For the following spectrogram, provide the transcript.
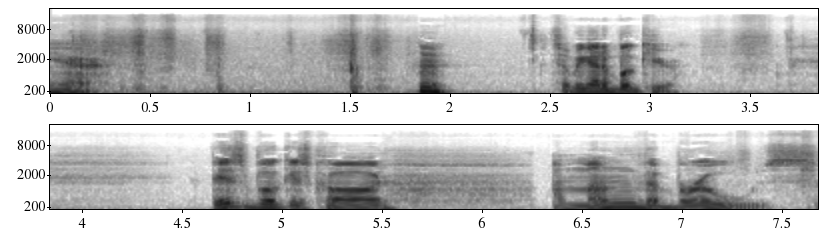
here. Hmm. So we got a book here. This book is called Among the Bros.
